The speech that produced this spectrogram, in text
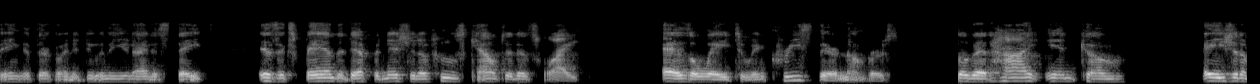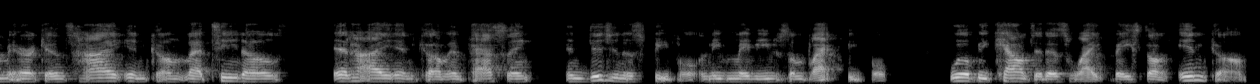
thing that they're going to do in the United States is expand the definition of who's counted as white as a way to increase their numbers so that high income Asian Americans, high income Latinos, and high income and passing indigenous people, and even maybe even some black people will be counted as white based on income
